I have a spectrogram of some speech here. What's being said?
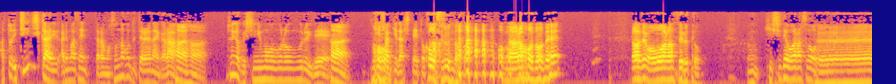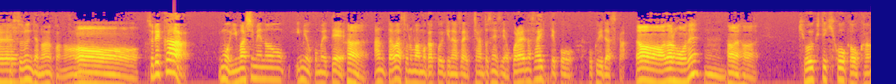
あと1日しかありませんって言ったらもうそんなこと言ってられないから、はいはとにかく死に物狂いでい。、はい。出してとか。こうするんだと。なるほどね。あ、でも終わらせると。うん、必死で終わらそうするんじゃないかな。あそれか、もう戒めの意味を込めてあ。、はい。あんたはそのまま学校行きなさい、ちゃんと先生に怒られなさいってこう送り出すか。ああ、なるほどね。うん。はいはい。教育的効果を考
